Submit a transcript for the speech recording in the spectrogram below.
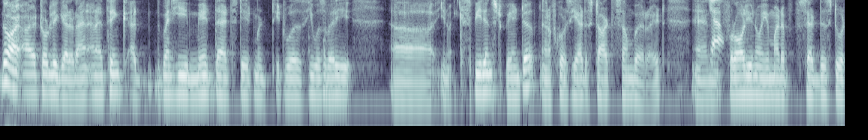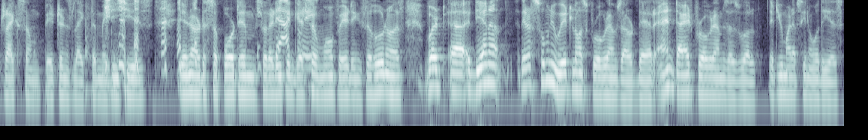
No I, I totally get it. And, and I think at, when he made that statement it was he was very uh, you know experienced painter. And of course he had to start somewhere right? And yeah. for all you know he might have said this to attract some patrons like the medicis you know to support him so that he can get some more paintings. So who knows? But uh, deanna there are so many weight loss programs out there and diet programs as well that you might have seen over the years.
